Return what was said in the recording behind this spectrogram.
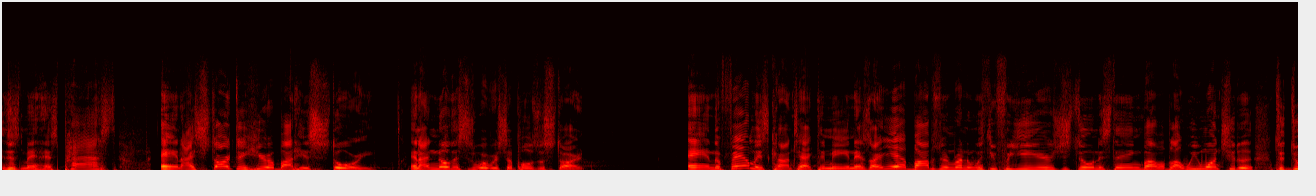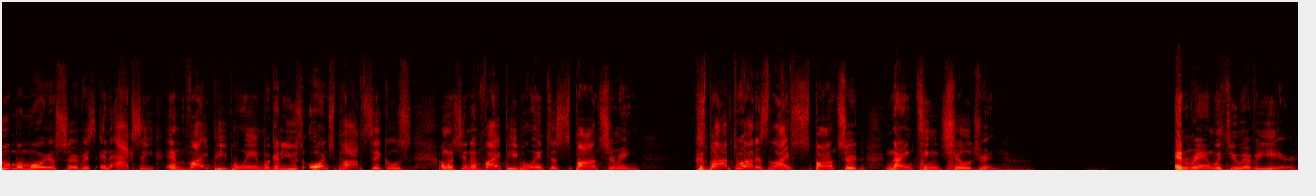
this man has passed, and I start to hear about his story. And I know this is where we're supposed to start. And the family's contacting me, and they're like, Yeah, Bob's been running with you for years, just doing this thing, blah, blah, blah. We want you to, to do a memorial service and actually invite people in. We're going to use orange popsicles. I want you to invite people into sponsoring. Because Bob, throughout his life, sponsored 19 children and ran with you every year.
